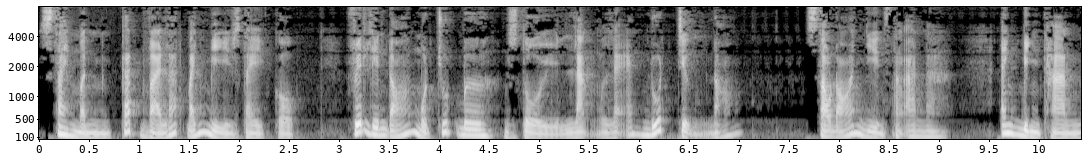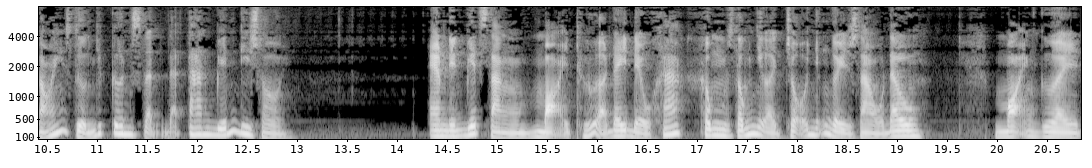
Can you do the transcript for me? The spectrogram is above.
Simon cắt vài lát bánh mì dày cộp, phết lên đó một chút bơ rồi lặng lẽ nuốt chừng nó. Sau đó nhìn sang Anna, anh bình thản nói dường như cơn giận đã tan biến đi rồi. Em nên biết rằng mọi thứ ở đây đều khác, không giống như ở chỗ những người giàu đâu. Mọi người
